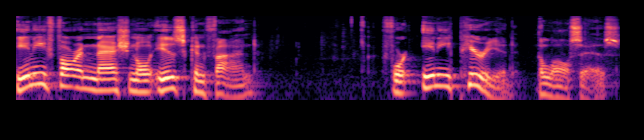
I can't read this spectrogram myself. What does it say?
any foreign national is confined for any period, the law says,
